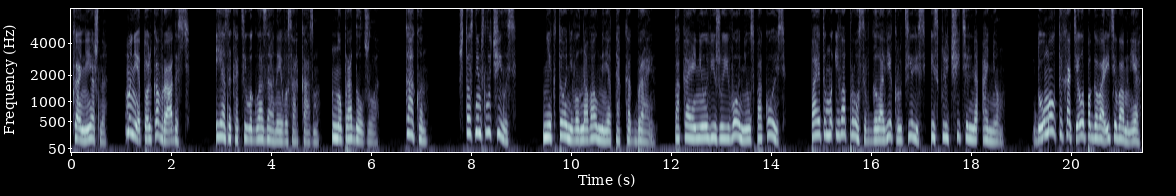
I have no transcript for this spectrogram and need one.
«Конечно. Мне только в радость». Я закатила глаза на его сарказм, но продолжила. «Как он? Что с ним случилось?» Никто не волновал меня так, как Брайан. Пока я не увижу его, не успокоюсь. Поэтому и вопросы в голове крутились исключительно о нем. «Думал, ты хотела поговорить обо мне».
